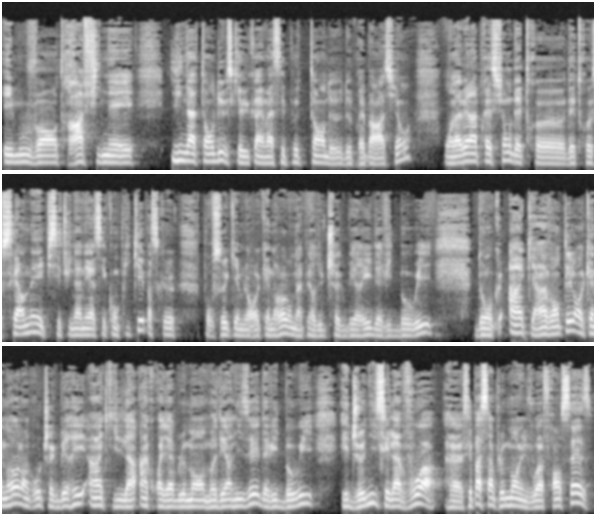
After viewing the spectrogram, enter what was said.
émouvante, raffinée, inattendue, parce qu'il y a eu quand même assez peu de temps de, préparation. On avait l'impression d'être euh, d'être cerné. Et puis c'est une année assez compliquée parce que pour ceux qui aiment le rock'n'roll, on a perdu Chuck Berry, David Bowie. Donc un qui a inventé le rock'n'roll, en gros Chuck Berry, un qui l'a incroyablement modernisé, David Bowie, et Johnny, c'est la voix. Euh, c'est pas simplement une voix française.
